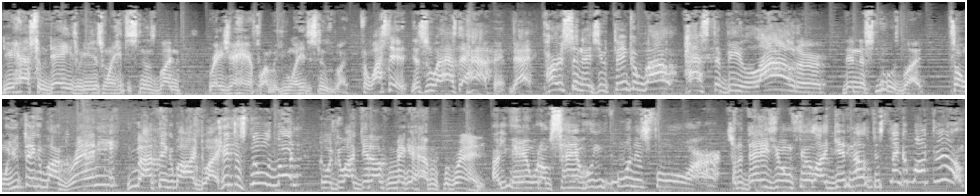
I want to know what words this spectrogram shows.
You have some days where you just want to hit the snooze button, raise your hand for me. You want to hit the snooze button. So watch this. This is what has to happen. That person that you think about has to be louder than the snooze button. So when you think about Granny, you gotta think about, do I hit the snooze button or do I get up and make it happen for Granny? Are you hearing what I'm saying? Who you doing this for? So the days you don't feel like getting up, just think about them.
